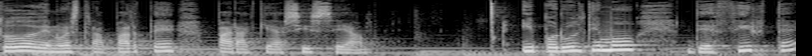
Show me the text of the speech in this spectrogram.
todo de nuestra parte para que así sea. Y por último, decirte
